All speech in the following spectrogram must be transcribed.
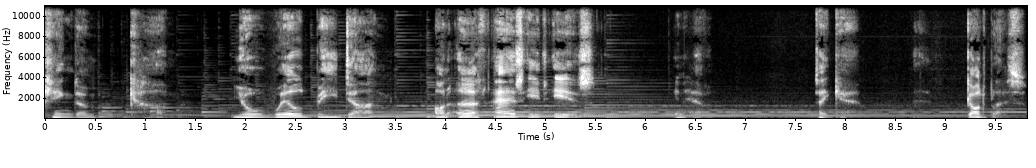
kingdom come. Your will be done on earth as it is in heaven. Take care. God bless.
